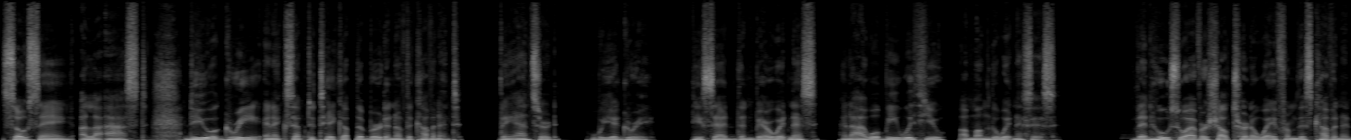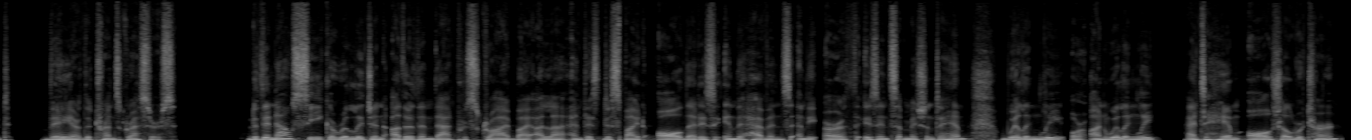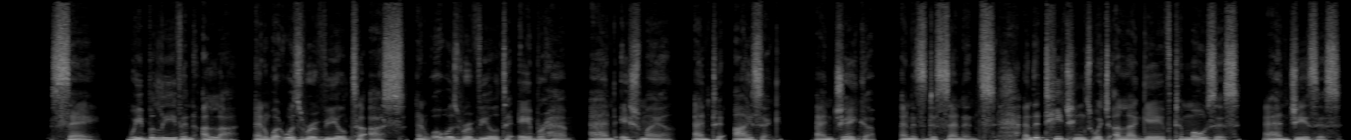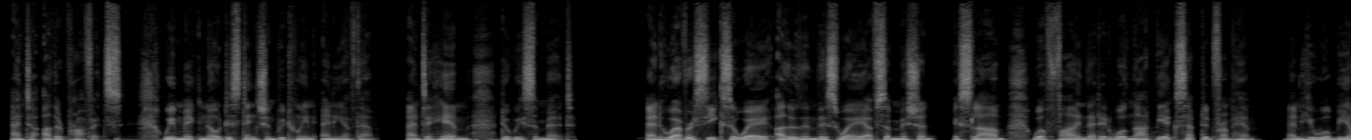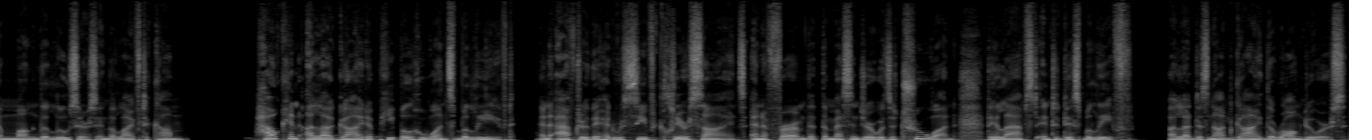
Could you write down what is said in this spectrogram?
So saying, Allah asked, Do you agree and accept to take up the burden of the covenant? They answered, We agree. He said, Then bear witness, and I will be with you among the witnesses. Then whosoever shall turn away from this covenant, they are the transgressors. Do they now seek a religion other than that prescribed by Allah, and this despite all that is in the heavens and the earth is in submission to Him, willingly or unwillingly, and to Him all shall return? Say, We believe in Allah and what was revealed to us, and what was revealed to Abraham and Ishmael, and to Isaac and Jacob and his descendants, and the teachings which Allah gave to Moses and Jesus and to other prophets. We make no distinction between any of them and to him do we submit. And whoever seeks a way other than this way of submission, Islam, will find that it will not be accepted from him, and he will be among the losers in the life to come. How can Allah guide a people who once believed, and after they had received clear signs and affirmed that the messenger was a true one, they lapsed into disbelief? Allah does not guide the wrongdoers.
